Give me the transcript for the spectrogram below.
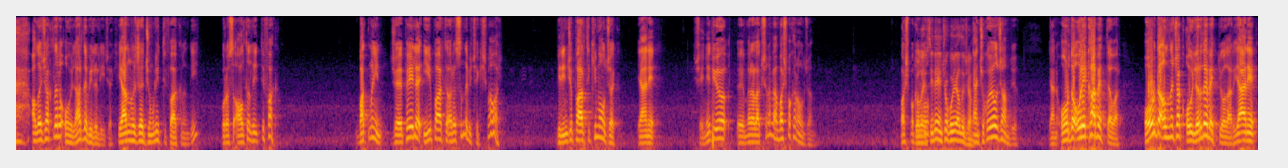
eh, alacakları oylar da belirleyecek. Yalnızca Cumhur İttifakı'nın değil, burası altılı ittifak. Bakmayın CHP ile İyi Parti arasında bir çekişme var. Birinci parti kim olacak? Yani şey ne diyor e, Meral Akşener ben başbakan olacağım. Başbakan ol- Dolayısıyla en çok oyu alacağım. ben çok oy alacağım diyor. Yani orada o rekabet de var. Orada alınacak oyları da bekliyorlar. Yani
